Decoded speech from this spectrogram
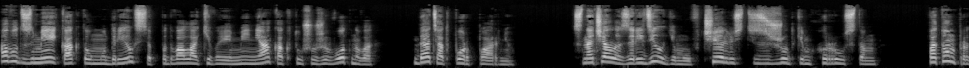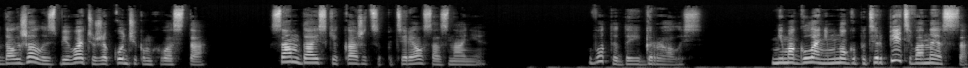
А вот змей как-то умудрился, подволакивая меня, как тушу животного, дать отпор парню. Сначала зарядил ему в челюсть с жутким хрустом, Потом продолжал избивать уже кончиком хвоста. Сам Дайски, кажется, потерял сознание. Вот и доигралась. Не могла немного потерпеть Ванесса.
